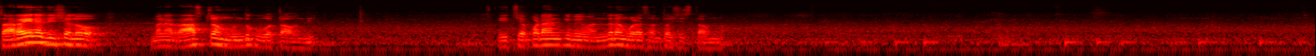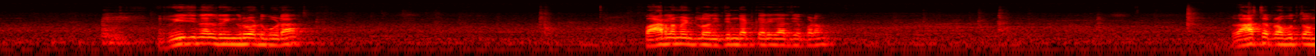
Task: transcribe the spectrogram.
సరైన దిశలో మన రాష్ట్రం ముందుకు పోతూ ఉంది. ఇది చెప్పడానికి మేమందరం కూడా సంతోషిస్తూ ఉన్నాం. రీజనల్ రింగ్ రోడ్ కూడా పార్లమెంట్లో నితిన్ గడ్కరీ గారు చెప్పడం రాష్ట్ర ప్రభుత్వం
